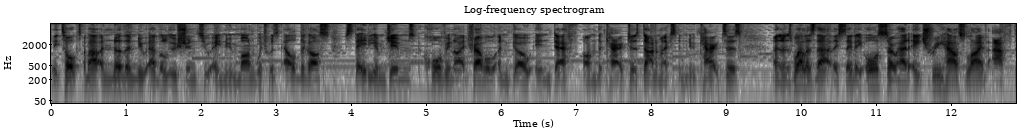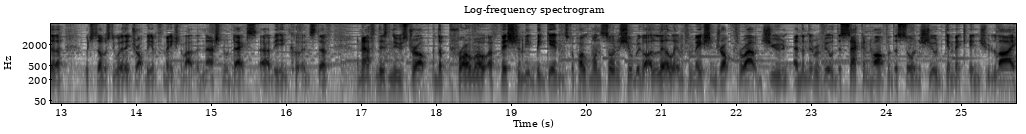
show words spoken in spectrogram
They talked about another new evolution to a new Mon, which was Eldegoss, Stadium Gyms, Corviknight Travel, and go in depth on the characters, Dynamax, and new characters. And as well as that, they say they also had a Treehouse live after, which is obviously where they dropped the information about the National Dex uh, being cut and stuff. And after this news drop, the promo officially begins. For Pokemon Sword and Shield, we got a little information drop throughout June, and then they revealed the second half of the Sword and Shield gimmick in July.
